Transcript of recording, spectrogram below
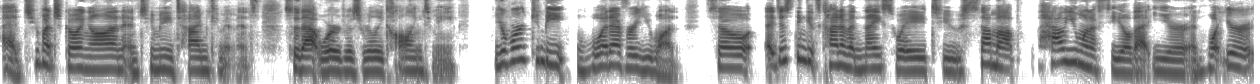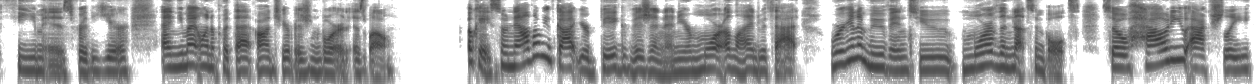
I had too much going on and too many time commitments. So that word was really calling to me. Your word can be whatever you want. So I just think it's kind of a nice way to sum up how you want to feel that year and what your theme is for the year. And you might want to put that onto your vision board as well. Okay, so now that we've got your big vision and you're more aligned with that, we're going to move into more of the nuts and bolts. So, how do you actually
